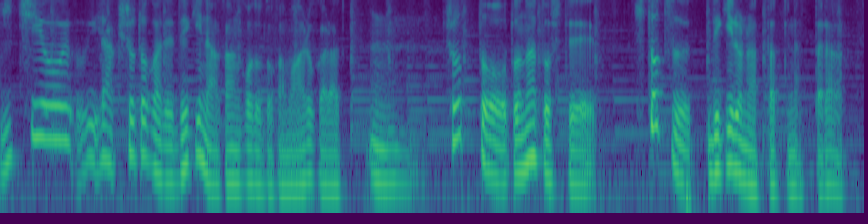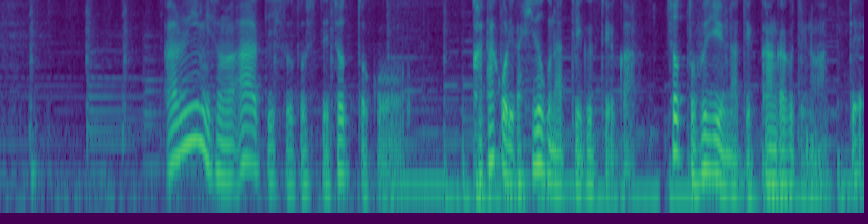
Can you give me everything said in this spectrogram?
一応役所とかでできなあかんこととかもあるからうん。ちょっと大人として一つできるようになったってなったらある意味そのアーティストとしてちょっとこう肩こりがひどくなっていくっていうかちょっと不自由になっていく感覚っていうのがあって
